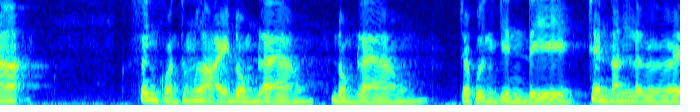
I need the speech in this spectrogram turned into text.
นะ ซึ่งคนทั้งหลายดมแล้ว ดมแล้ว จะพึงยินดีเช่นนั้นเลย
